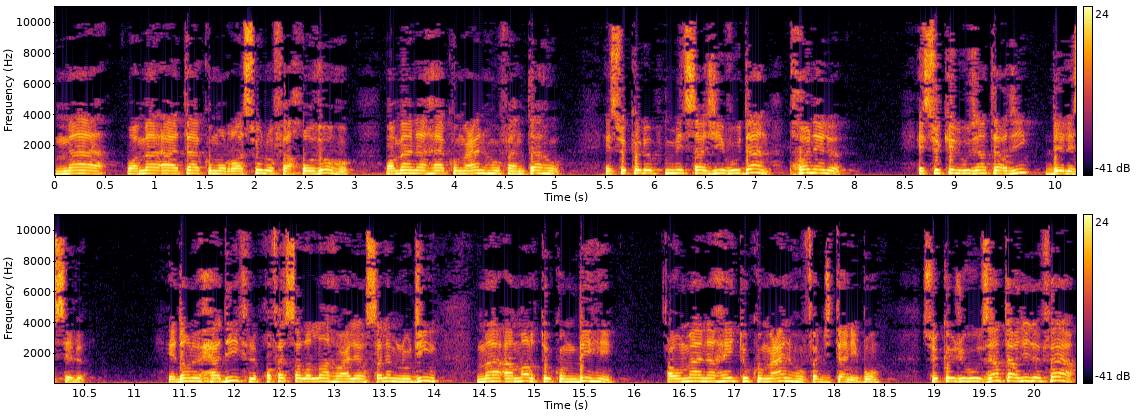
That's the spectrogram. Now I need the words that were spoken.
ما وما آتاكم الرسول فخذوه وما نهاكم عنه فانتهوا et ce que le messager vous donne prenez-le et ce qu'il vous interdit délaissez-le et dans le hadith le prophète sallallahu alayhi wa sallam nous dit ما أمرتكم به أو ما نهيتكم عنه فاجتنبوه ce que je vous interdis de faire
